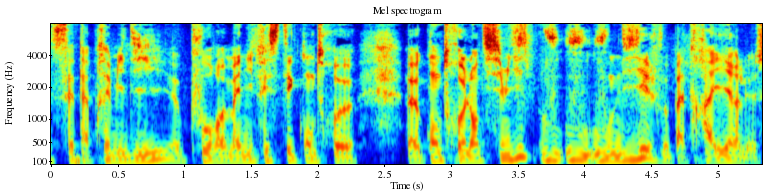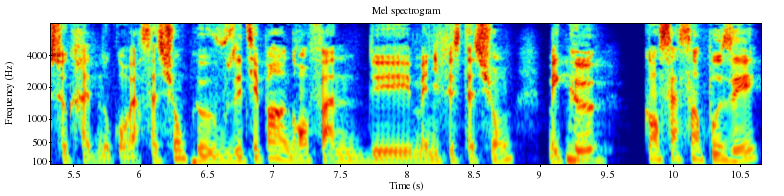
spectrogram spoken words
cet après-midi pour manifester contre contre l'antisémitisme. Vous, vous, me disiez, je veux pas trahir le secret de nos conversations, que vous n'étiez pas un grand fan des manifestations, mais que quand ça s'imposait,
